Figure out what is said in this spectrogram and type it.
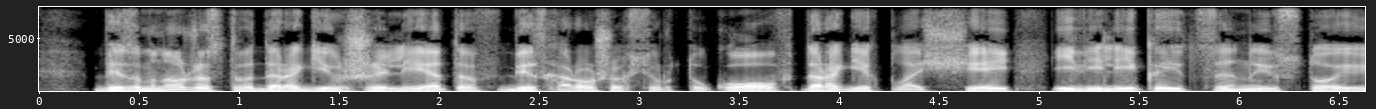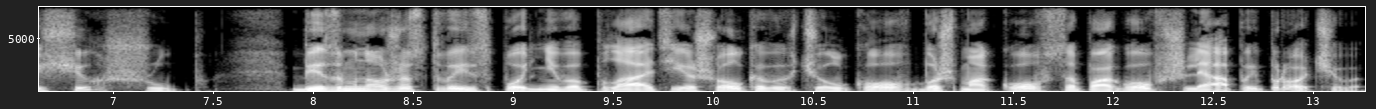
— без множества дорогих жилетов, без хороших сюртуков, дорогих плащей и великой цены стоящих шуб, без множества исподнего платья, шелковых чулков, башмаков, сапогов, шляп и прочего.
